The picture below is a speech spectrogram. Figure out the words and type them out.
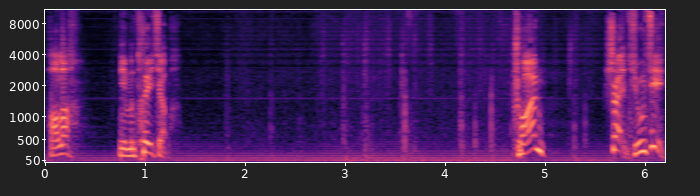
好了，你们退下吧。传，单雄信。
